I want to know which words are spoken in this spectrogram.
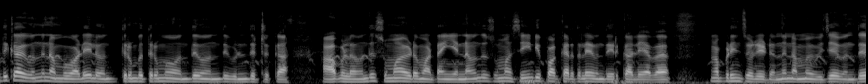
எதுக்காக வந்து நம்ம வடையில் வந்து திரும்ப திரும்ப வந்து வந்து விழுந்துட்டுருக்கா? அவளை வந்து சும்மா விட மாட்டான். என்னை வந்து சும்மா சீண்டி பார்க்கறதுலே வந்து இருக்காளே அவள் அப்படின்னு சொல்லிட்டு வந்து நம்ம விஜய் வந்து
